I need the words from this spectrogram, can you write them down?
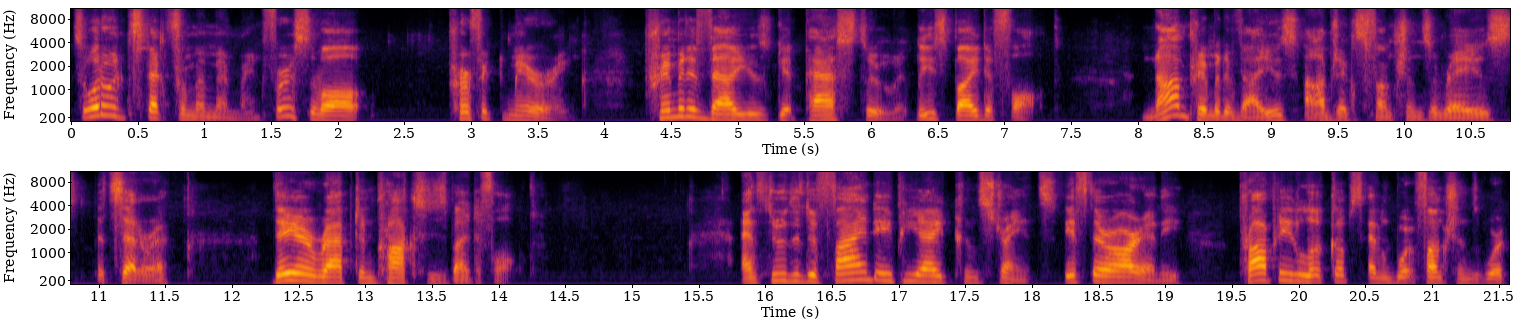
So what do we expect from a membrane? First of all, perfect mirroring. Primitive values get passed through, at least by default. Non-primitive values, objects, functions, arrays, etc., they are wrapped in proxies by default. And through the defined API constraints, if there are any, property lookups and functions work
